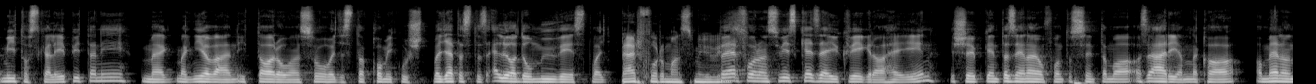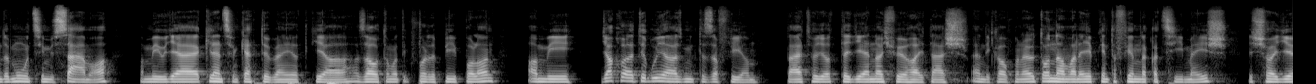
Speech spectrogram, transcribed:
mítoszt kell építeni, meg, meg nyilván itt arról van szó, hogy ezt a komikus, vagy hát ezt az előadó művészt, vagy performance művész. Performance művész kezeljük végre a helyén, és egyébként azért nagyon fontos szerintem az Áriemnek a, a Man on the Moon című száma, ami ugye 92-ben jött ki az Automatic for the People-on, ami gyakorlatilag ugyanaz, mint ez a film. Tehát, hogy ott egy ilyen nagy főhajtás Andy Kaufman előtt, onnan van egyébként a filmnek a címe is, és hogy,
